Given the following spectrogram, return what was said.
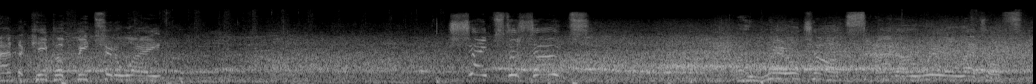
And the keeper beats it away. Shapes to shoot! A real chance and a real let-off.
